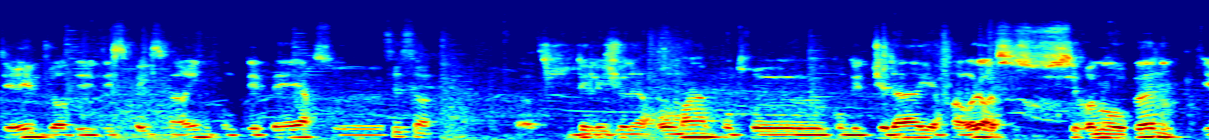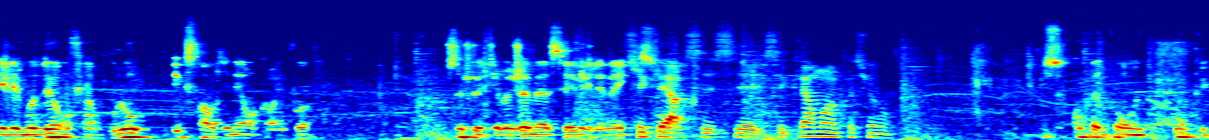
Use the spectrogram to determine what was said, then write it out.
terribles, genre des, des Space Marines contre des Perses, euh, C'est ça. Euh, des légionnaires romains contre, contre des Jedi. Enfin voilà, c'est vraiment open. Et les modeurs ont fait un boulot extraordinaire, encore une fois. Ça, je le dirai jamais assez, mais les mecs, C'est sont, clair, c'est- clairement impressionnant. ils sont complètement complets.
